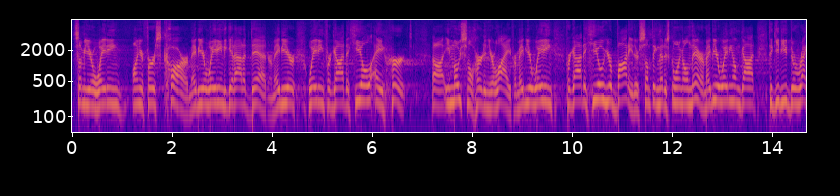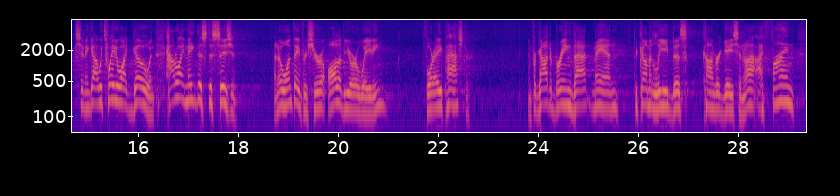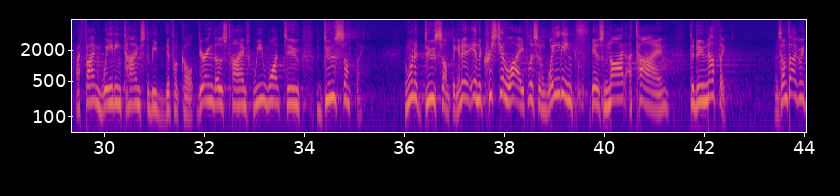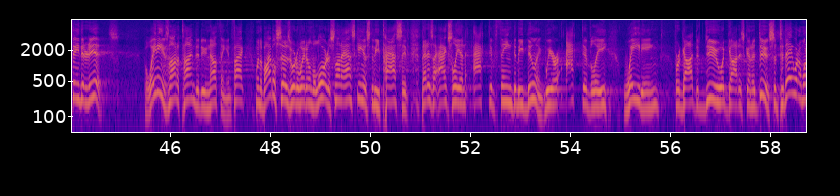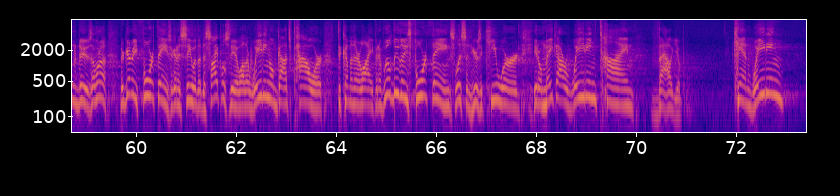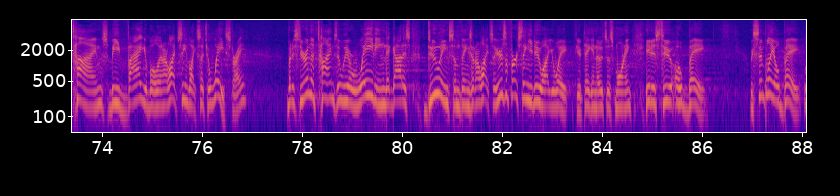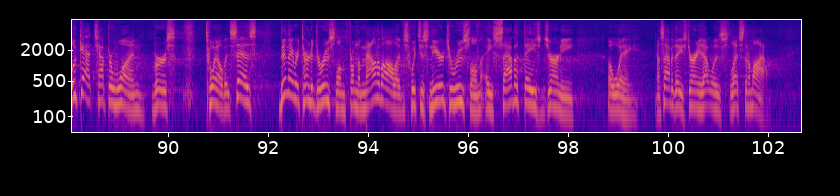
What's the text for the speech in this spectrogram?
Some of you are waiting on your first car. Maybe you're waiting to get out of debt, or maybe you're waiting for God to heal a hurt, uh, emotional hurt in your life, or maybe you're waiting for God to heal your body. There's something that is going on there. Maybe you're waiting on God to give you direction and God, which way do I go, and how do I make this decision? I know one thing for sure all of you are waiting for a pastor and for God to bring that man to come and lead this congregation. And I, I, find, I find waiting times to be difficult. During those times, we want to do something. We want to do something. And in, in the Christian life, listen, waiting is not a time to do nothing. And sometimes we think that it is. But waiting is not a time to do nothing. In fact, when the Bible says we're to wait on the Lord, it's not asking us to be passive. That is actually an active thing to be doing. We are actively waiting for God to do what God is going to do. So today what I want to do is I want to there're going to be four things we're going to see what the disciples did while they're waiting on God's power to come in their life. And if we'll do these four things, listen, here's a key word. It'll make our waiting time valuable. Can waiting times be valuable in our life? Seems like such a waste, right? But it's during the times that we are waiting that God is doing some things in our life. So here's the first thing you do while you wait. If you're taking notes this morning, it is to obey. We simply obey. Look at chapter 1, verse 12. It says, Then they returned to Jerusalem from the Mount of Olives, which is near Jerusalem, a Sabbath day's journey away. Now, Sabbath day's journey, that was less than a mile.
